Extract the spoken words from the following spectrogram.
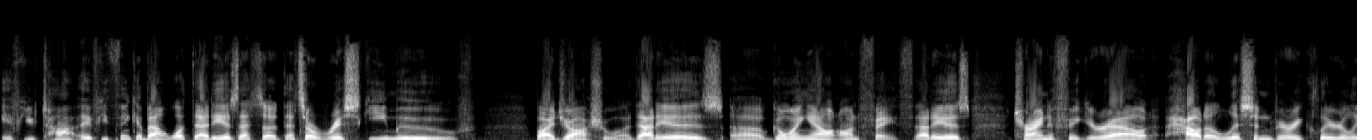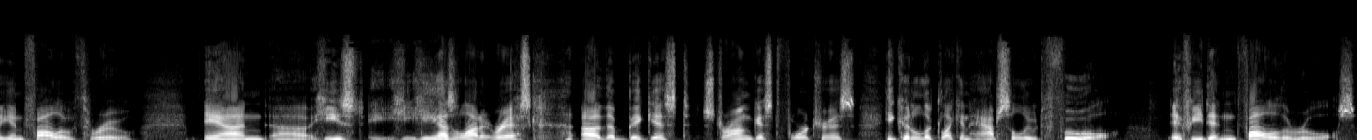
if you talk if you think about what that is, that's a that's a risky move by Joshua. That is uh, going out on faith. That is trying to figure out how to listen very clearly and follow through. And uh, he's he, he has a lot at risk. Uh, the biggest, strongest fortress. He could have looked like an absolute fool if he didn't follow the rules.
